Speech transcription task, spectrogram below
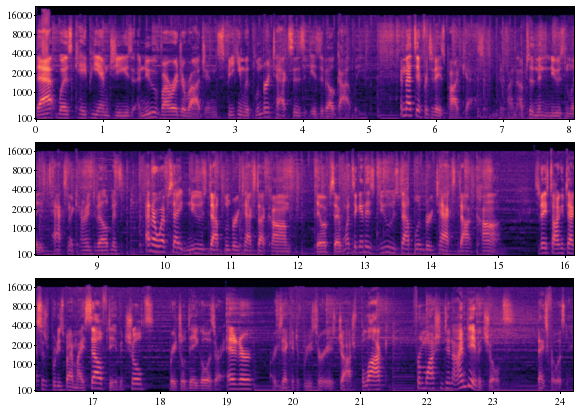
That was KPMG's Anu Varadharajan speaking with Bloomberg Tax's Isabel Gottlieb. And that's it for today's podcast. You can find up to the minute news and latest tax and accounting developments at our website, news.bloombergtax.com. That website, once again, is news.bloombergtax.com. Today's Talking Tax was produced by myself, David Schultz. Rachel Daigle is our editor. Our executive producer is Josh Block. From Washington, I'm David Schultz. Thanks for listening.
